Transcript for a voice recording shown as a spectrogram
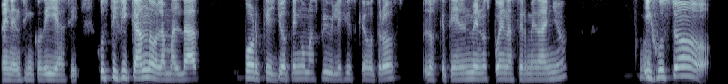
en cinco días y justificando la maldad porque yo tengo más privilegios que otros, los que tienen menos pueden hacerme daño. Y justo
